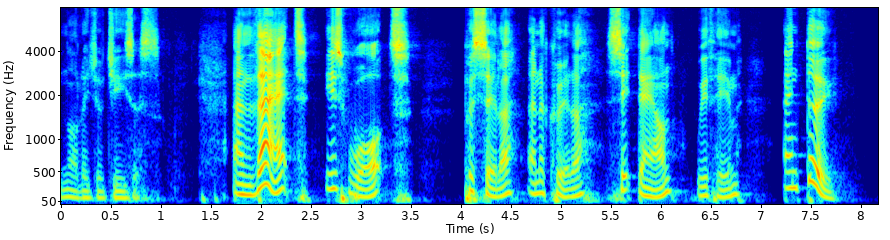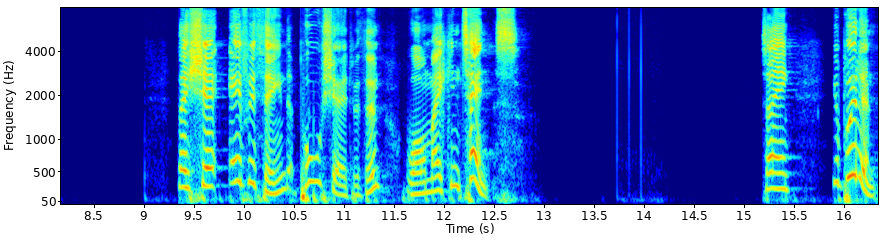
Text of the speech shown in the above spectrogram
knowledge of Jesus. And that is what Priscilla and Aquila sit down with him and do. They share everything that Paul shared with them while making tents. Saying, You're brilliant.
